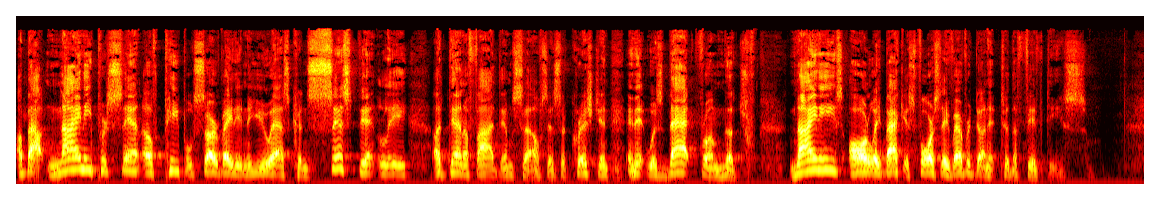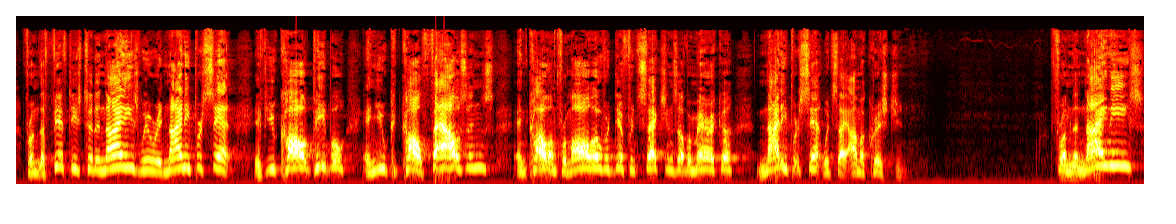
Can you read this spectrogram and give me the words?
about 90% of people surveyed in the U.S. consistently identified themselves as a Christian, and it was that from the 90s all the way back as far as they've ever done it to the 50s. From the 50s to the 90s, we were at 90%. If you called people, and you could call thousands and call them from all over different sections of America, 90% would say, I'm a Christian. From the 90s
